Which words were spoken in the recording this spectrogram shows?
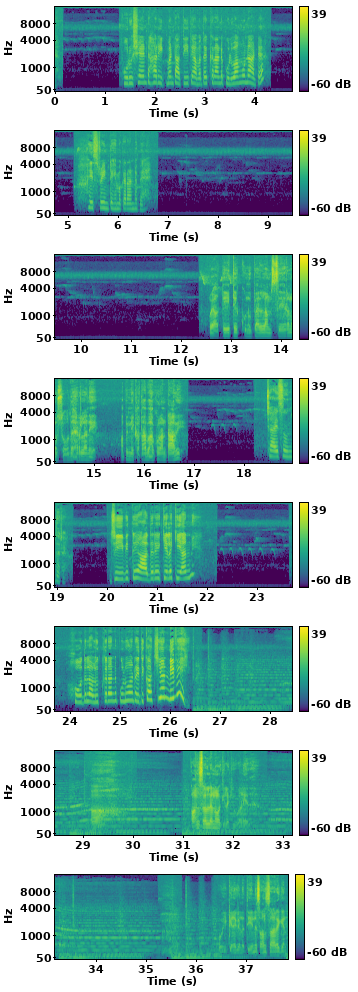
පුරුෂයන්ට හරි ඉක්මට අතීතය අමතක කරන්න පුළුවන් වුණාට හිස්ත්‍රීන්ට එහෙම කරන්න බෑ. ඔය අතීතෙ කුණු පැල්ලම් සේරම සෝද හැරලනේ අපි මේ කතාබහ කරන්ට ආවේ. ජයසුන්දර ජීවිතය ආදරය කියලා කියන්නේ හෝදල අලුත් කරන්න පුළුවන් රෙදිකච්චියන් නෙවෙයි. පන්සල් යනවා කියලා කිව්ව නේද? ඔය ඉගෙනගෙන තියෙන සංසාරය ගැන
